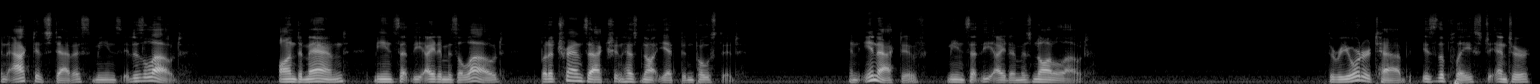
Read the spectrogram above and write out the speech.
An active status means it is allowed. On demand means that the item is allowed, but a transaction has not yet been posted. An inactive means that the item is not allowed. The Reorder tab is the place to enter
